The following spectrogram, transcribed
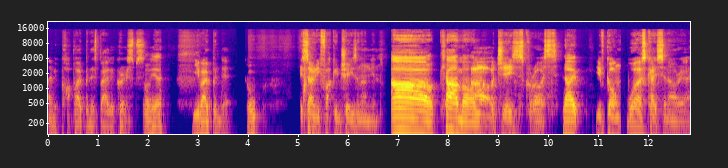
Let me pop open this bag of crisps. Oh yeah. You've opened it. Oh. It's only fucking cheese and onion. Oh come on. Oh Jesus Christ! no. You've gone worst case scenario.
